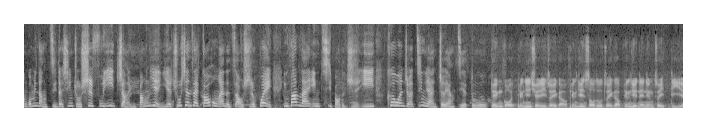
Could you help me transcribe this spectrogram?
国民党籍的新竹市副议长于邦彦也出现在高鸿安的造势会，引发蓝营弃保的质疑。柯文哲竟然这样解读：全国平均学历最高，平均收入最高，平均年龄最低，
